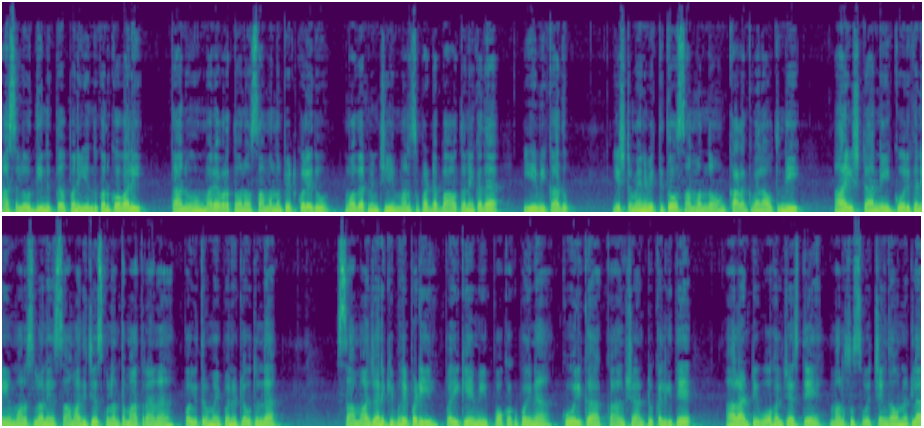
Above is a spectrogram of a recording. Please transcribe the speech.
అసలు దీన్ని తప్పని ఎందుకు అనుకోవాలి? తాను మరెవరితోనో సంబంధం పెట్టుకోలేదు. మొదట్నుంచి మనసు పడ్డ బావతోనే కదా ఏమీ కాదు. ఇష్టమైన వ్యక్తితో సంబంధం కళంకం ఎలా అవుతుంది? ఆ ఇష్టాన్ని కోరికని మనసులోనే సమాధి చేసుకున్నంత మాత్రాన పవిత్రమైపోయినట్లవుతుందా? సమాజానికి భయపడి పైకేమీ పొక్కకపోయినా కోరిక కాంక్ష అంటూ కలిగితే అలాంటి ఊహలు చేస్తే మనసు స్వచ్ఛంగా ఉన్నట్లా?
